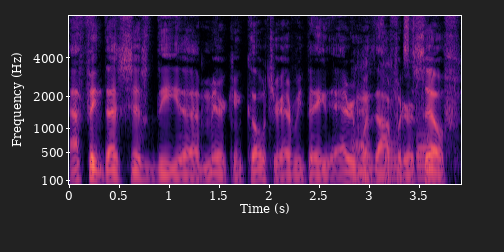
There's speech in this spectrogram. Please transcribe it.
I think that's just the uh, American culture. Everything, everyone's out for think so. themselves.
